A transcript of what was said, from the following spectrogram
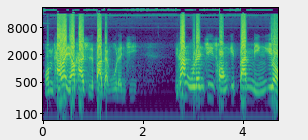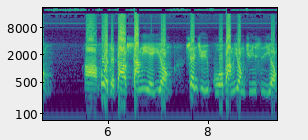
我们台湾也要开始发展无人机。你看无人机从一般民用啊，或者到商业用，甚至于国防用、军事用，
